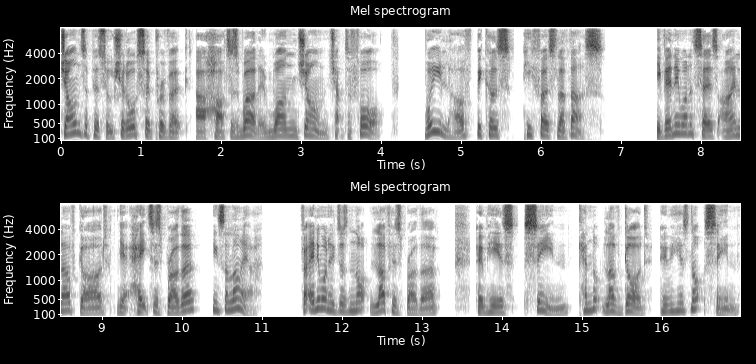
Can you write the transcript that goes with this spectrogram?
John's epistle should also provoke our heart as well in 1 John chapter 4. We love because he first loved us. If anyone says, I love God, yet hates his brother, he's a liar. For anyone who does not love his brother, whom he has seen, cannot love God, whom he has not seen.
